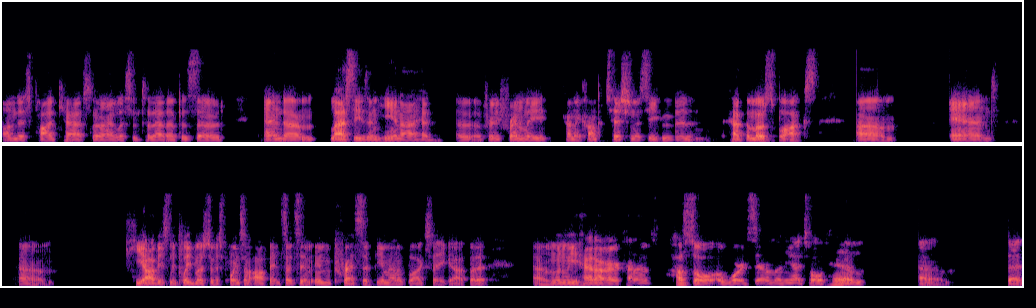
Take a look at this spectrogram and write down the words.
on this podcast, and I listened to that episode. And um, last season, he and I had a, a pretty friendly kind of competition to see who have the most blocks. Um, and um, he obviously played most of his points on offense, so it's impressive the amount of blocks that he got. But um, when we had our kind of hustle award ceremony, I told him um, that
